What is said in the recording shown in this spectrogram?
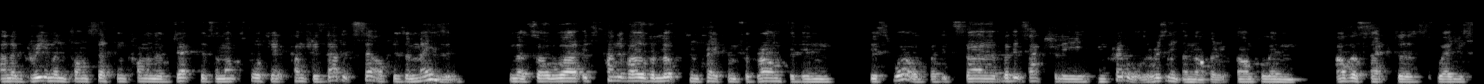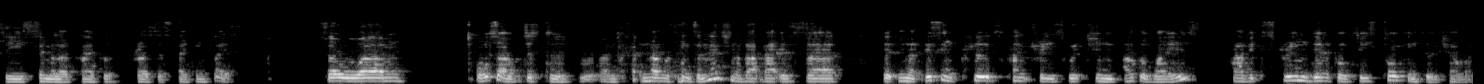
and agreement on setting common objectives amongst 48 countries. That itself is amazing. You know, so uh, it's kind of overlooked and taken for granted in this world, but it's uh, but it's actually incredible. There isn't another example in other sectors where you see similar type of process taking place. So um, also, just to another thing to mention about that is uh, you know this includes countries which, in other ways, have extreme difficulties talking to each other.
